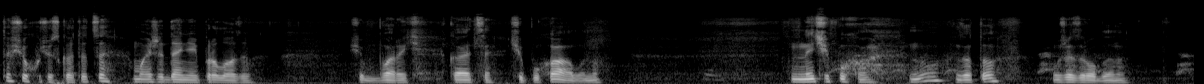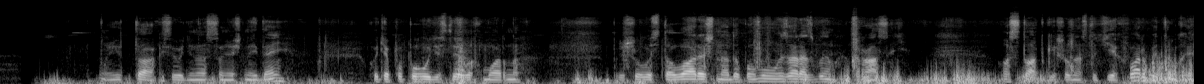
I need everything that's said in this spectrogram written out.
Та що хочу сказати, це майже день я й пролазив, щоб варити. Кається чепуха, а воно не чепуха. Ну, зато вже зроблено. Ну і так, сьогодні у нас сонячний день. Хоча по погоді стояло хмарно. Прийшов ось товариш на допомогу, зараз будемо красити. Остатки, що в нас тут є фарби трохи,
